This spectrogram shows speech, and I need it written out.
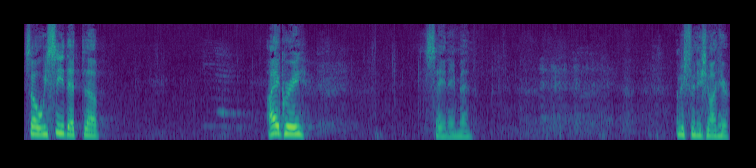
So we see that uh, I agree. He's saying amen. Let me finish on here.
